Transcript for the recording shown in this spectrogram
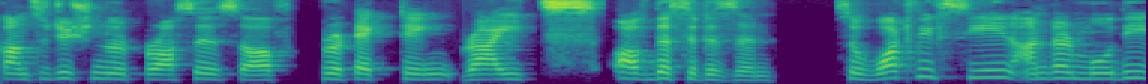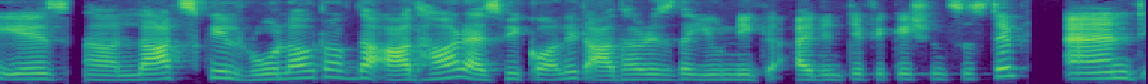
constitutional process of protecting rights of the citizen. So what we've seen under Modi is a large scale rollout of the Aadhaar, as we call it. Aadhaar is the unique identification system. And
